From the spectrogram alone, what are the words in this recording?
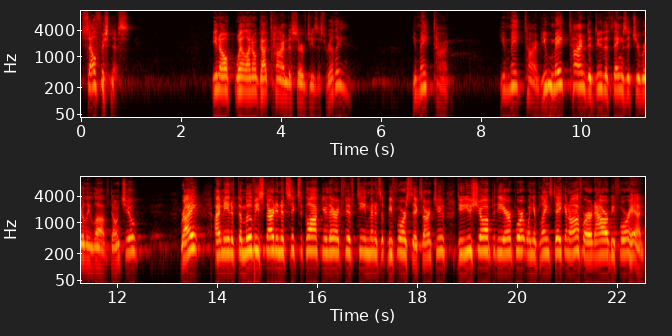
selfishness. You know, well, I don't got time to serve Jesus. Really? You make time. You make time. You make time to do the things that you really love, don't you? Right? I mean, if the movie's starting at six o'clock, you're there at 15 minutes before six, aren't you? Do you show up at the airport when your plane's taking off or an hour beforehand?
